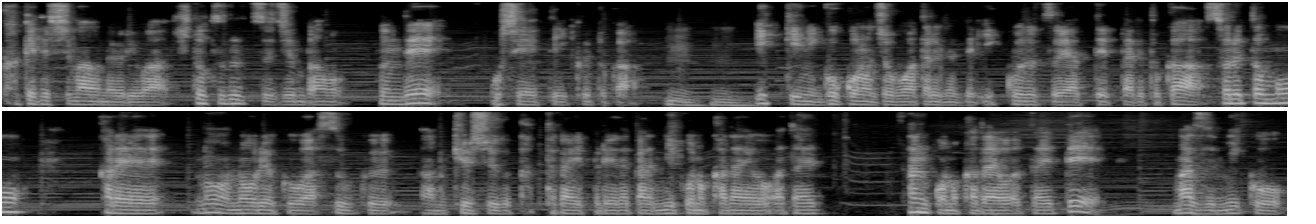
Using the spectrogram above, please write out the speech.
欠けてしまうのよりは、一つずつ順番を踏んで教えていくとか、うんうん。一気に5個の情報を与えるんじゃなくて、1個ずつやっていったりとか、それとも、彼の能力はすごく、あの、吸収が高いプレイだから2個の課題を与え、3個の課題を与えて、まず2個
